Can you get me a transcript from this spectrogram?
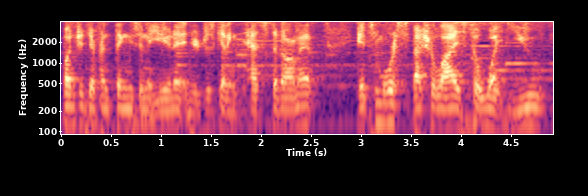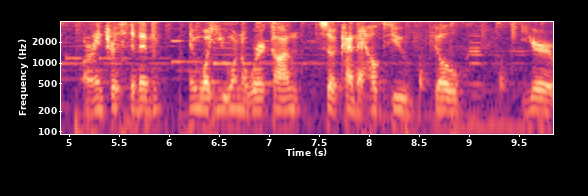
bunch of different things in a unit and you're just getting tested on it, it's more specialized to what you are interested in and what you want to work on, so it kind of helps you fill your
